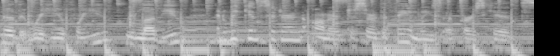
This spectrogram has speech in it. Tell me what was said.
Know that we're here for you, we love you, and we consider it an honor to serve the families of First Kids.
